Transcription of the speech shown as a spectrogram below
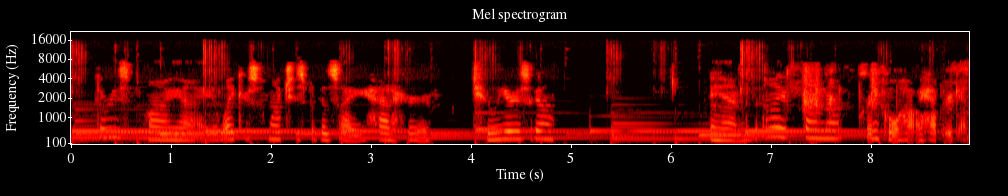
The reason why I like her so much is because I had her two years ago. And I find that pretty cool how I have her again,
